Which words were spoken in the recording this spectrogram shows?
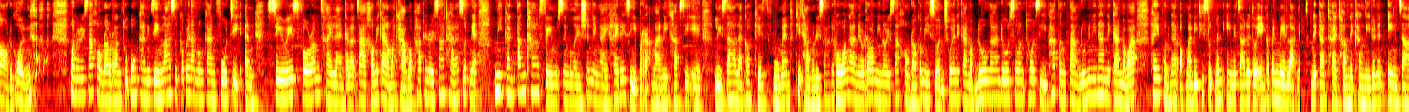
ต่อทุกคน พอนอริซ่าของเรารันทุกวงการจริงๆ ล่าสุดก็ไปรันวงการ Fuji and Series Forum Thailand กันแล้วจ้าเขามีการออกมาถามว่าภาพที่นอริซ่าถ่ายล่าสุดเนี่ย มีการตั้งค่าฟิล์ม simulation ยังไงให้ได้สีประมาณนี้ครับ CA ลิซ่าและก็ Kiss Woman ที่ถามนอริซ่าด้วยเพราะว่างานในรอบนี้นอริซ่าของเราก็มีส่วนช่วยในการแบบดูงานดูโซนโทนสีภาพต่างๆ ดูนี่นี่นั่นในการแบบว่าให้ผลงานออกมาดีที่สุดนั่นเองนะจ๊ะโดยตัวเองก็เป็นเมนหลัก ในการถ่ายทำในครั้งนี้ด้วยนั่นเองจ้า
